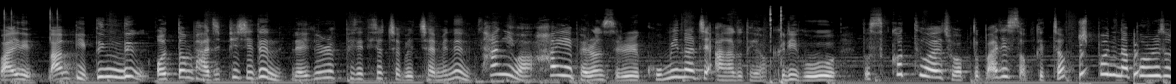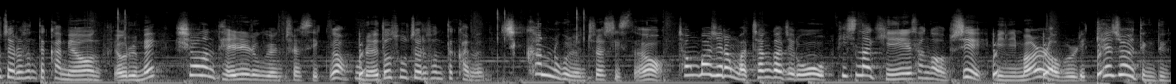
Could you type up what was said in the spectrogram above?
wide, 만핍 등등 어떤 바지 fit이든 regular fit의 티셔츠와 매치하면 상의와 하의의 밸런스를 고민하지 않아도 돼요. 그리고 또 스커트와의 조합도 빠질 수 없겠죠? 시폰이나 폴리 소재로 선택하면 여름에 시원한 daily 룩을 연출할 수 있고요. 뭐 leather 소재로 선택하면 chic한 룩을 연출할 수 있어요. 청바지랑 마찬가지로 fit이나 길이에 상관없이 minimal, lovely, 캐주얼 등등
